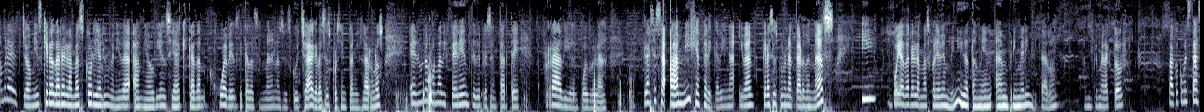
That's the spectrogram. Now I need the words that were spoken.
Mi nombre es Jomis, quiero darle la más cordial bienvenida a mi audiencia que cada jueves de cada semana nos escucha. Gracias por sintonizarnos en una forma diferente de presentarte radio en Puebla. Gracias a, a mi jefe de cabina, Iván, gracias por una tarde más. Y voy a darle la más cordial bienvenida también a mi primer invitado, a mi primer actor. Paco, ¿cómo estás?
